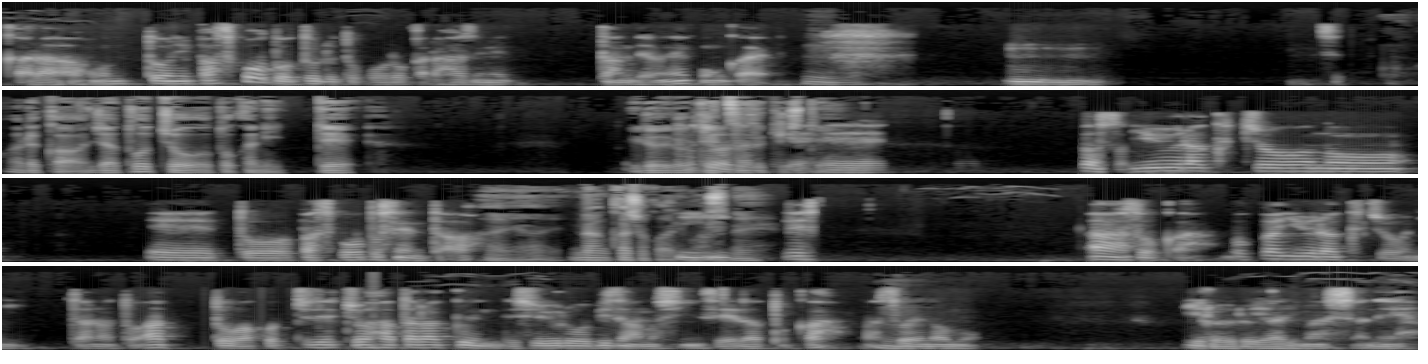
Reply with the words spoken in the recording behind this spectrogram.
から、本当にパスポートを取るところから始めたんだよね、今回。うん。うん。あれか、じゃあ都庁とかに行って、いろいろ手続きして。えーそうそう、有楽町の、えっ、と、パスポートセンターはいはい。何箇所かありますね。でああ、そうか。僕は有楽町に行ったのと、あとはこっちで一応働くんで、就労ビザの申請だとか、まあ、そういうのも、いろいろやりましたね。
